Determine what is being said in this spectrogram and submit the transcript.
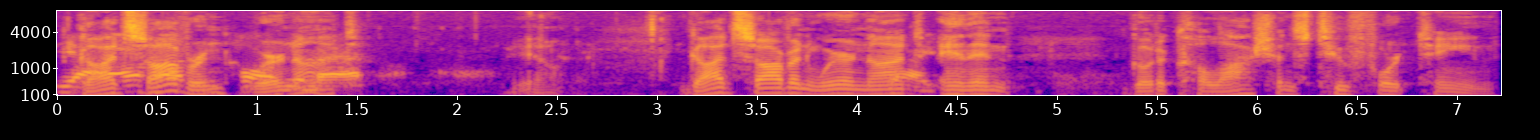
yeah, God's sovereign. We're not. Yeah. God's sovereign, we're not. Right. And then go to Colossians 2:14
